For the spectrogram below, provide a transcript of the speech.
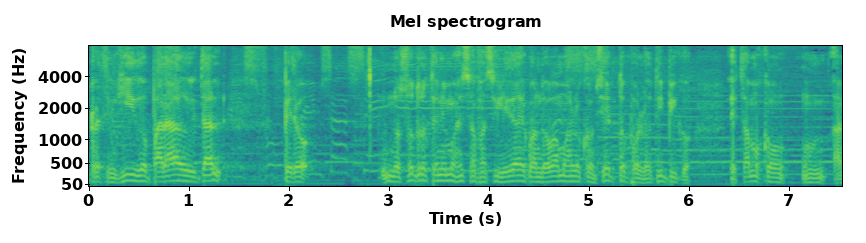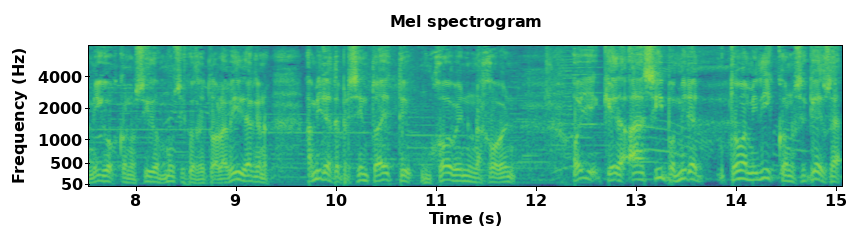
restringido, parado y tal, pero nosotros tenemos esa facilidad de cuando vamos a los conciertos, por lo típico, estamos con amigos conocidos músicos de toda la vida, que nos, ah, mira, te presento a este, un joven, una joven, oye, queda, ah, sí, pues mira, toma mi disco, no sé qué, o sea,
